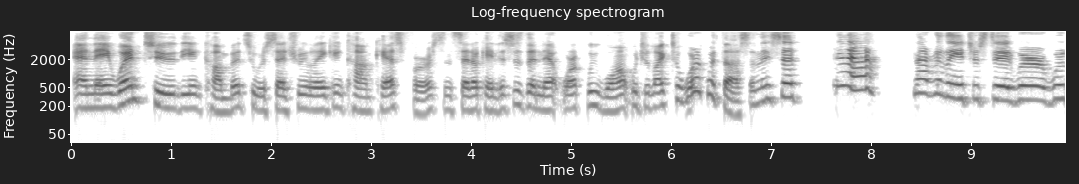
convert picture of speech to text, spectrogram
And they went to the incumbents who were CenturyLink and Comcast first and said, okay, this is the network we want. Would you like to work with us? And they said, yeah, not really interested. We're we're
